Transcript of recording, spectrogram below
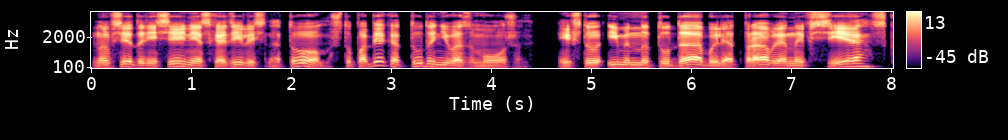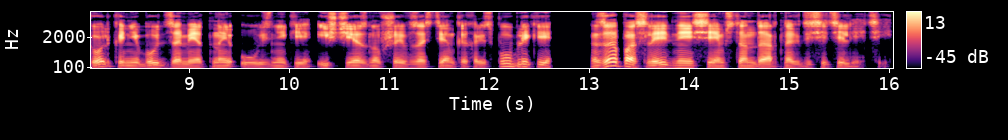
но все донесения сходились на том, что побег оттуда невозможен, и что именно туда были отправлены все сколько-нибудь заметные узники, исчезнувшие в застенках республики за последние семь стандартных десятилетий.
